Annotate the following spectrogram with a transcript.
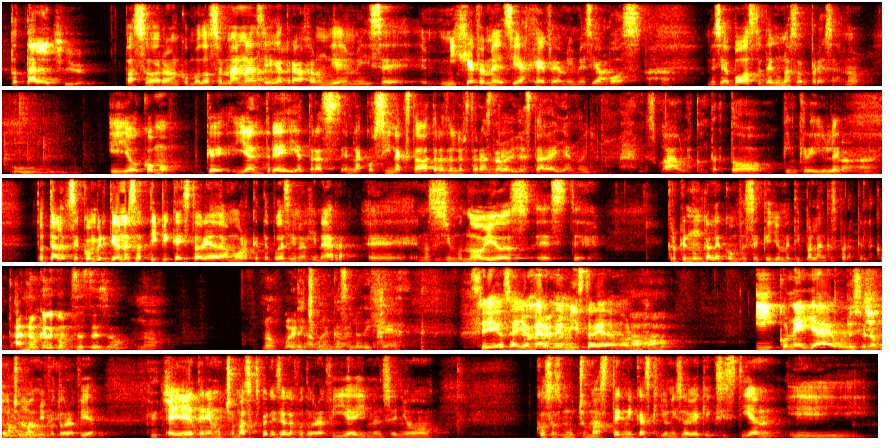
Total, chido. pasaron como dos semanas, llegué a Ajá. trabajar un día y me dice, mi jefe me decía jefe, a mí me decía boss. Ajá. Me decía, boss, te tengo una sorpresa, ¿no? Uh, Y yo, ¿cómo? ¿Qué? Y ya entré y atrás, en la cocina que estaba atrás del restaurante, Estaba estaba ella. ella, ¿no? Y yo, mames, wow, la contrató, qué increíble. Ajá. Total, se convirtió en esa típica historia de amor que te puedes imaginar. Eh, nos hicimos novios, este... Creo que nunca le confesé que yo metí palancas para que la ¿Ah, contratara. nunca le confesaste eso? No. No, Buena, de hecho buena. nunca se lo dije, ¿eh? Sí, o sea, yo me armé mi historia de amor, ¿no? Y con ella evolucionó chido, mucho más mi fotografía. Qué chido. Ella ya tenía mucho más experiencia en la fotografía y me enseñó cosas mucho más técnicas que yo ni sabía que existían. Y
